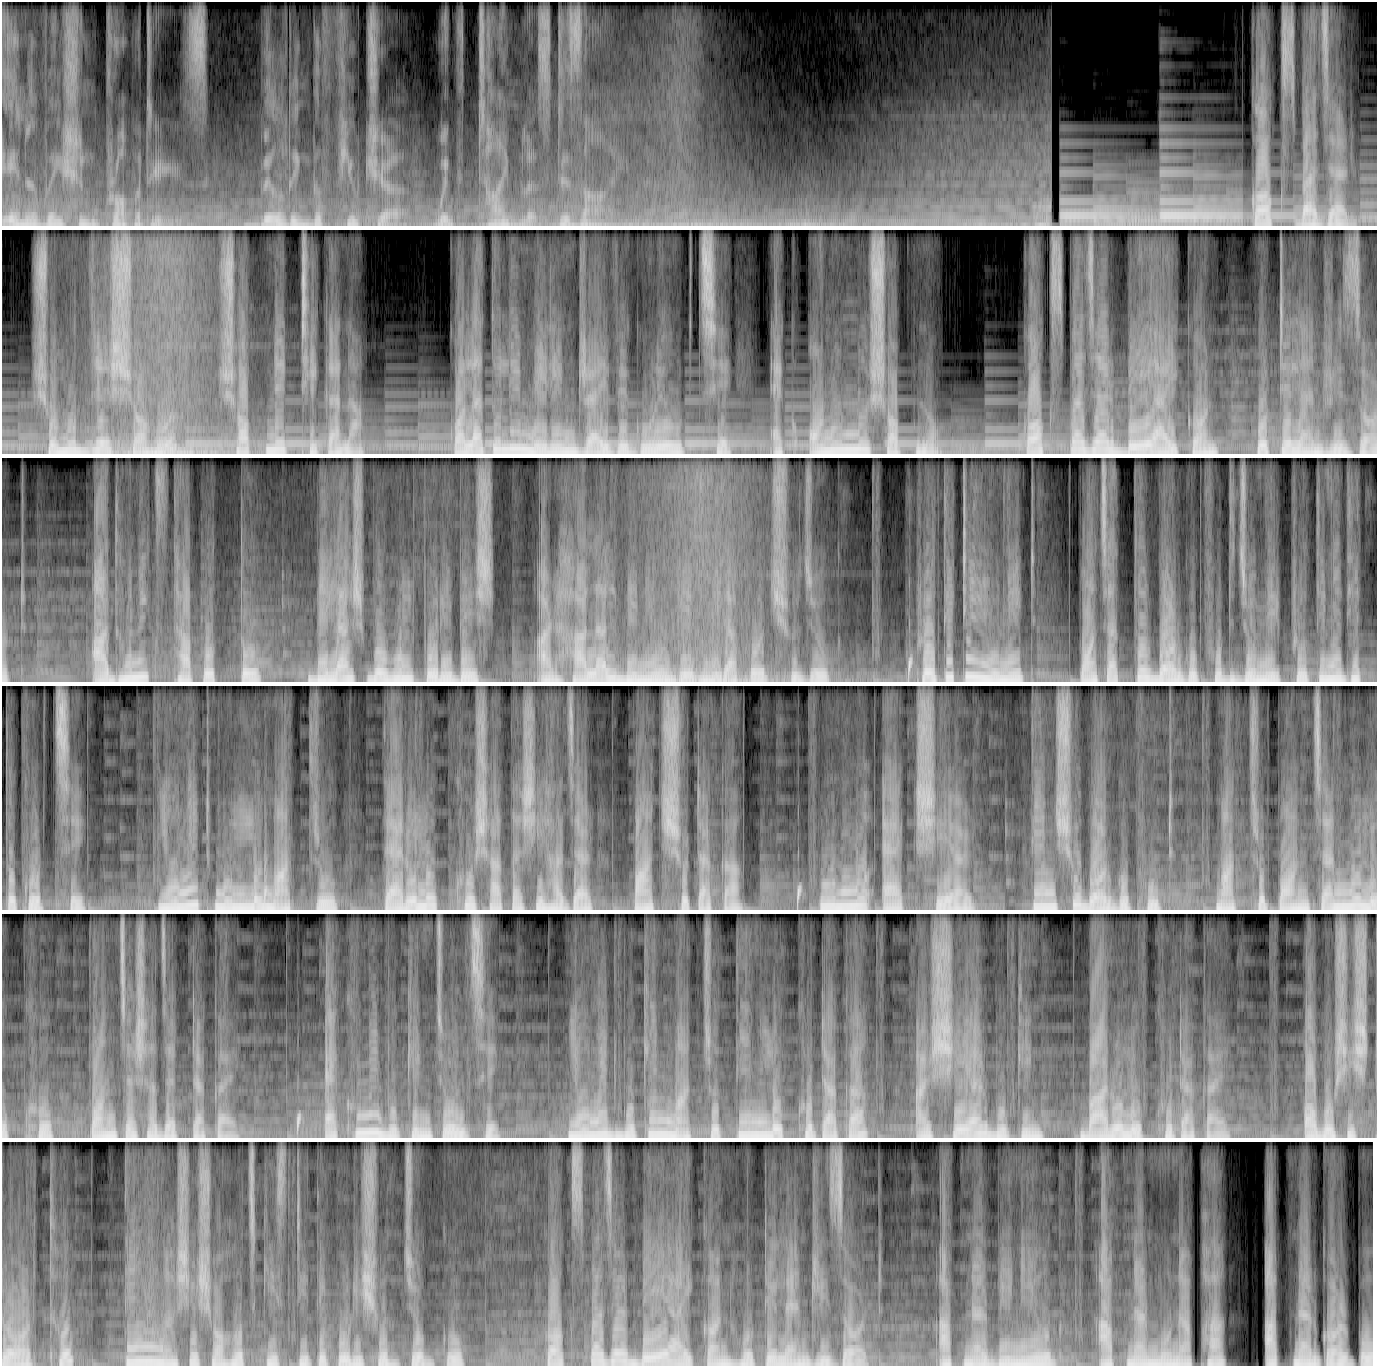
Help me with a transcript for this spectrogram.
Innovation Properties, building the future with timeless design. Cox's Bazar সমুদ্রের শহর স্বপ্নের ঠিকানা। কলাতলি মেরিন ড্রাইভে গড়ে উঠছে এক অনন্য স্বপ্ন। কক্সবাজার বে আইকন হোটেল অ্যান্ড রিসর্ট। আধুনিক স্থাপত্য বিলাসবহুল পরিবেশ আর হালাল বিনিয়োগের নিরাপদ সুযোগ। প্রতিটি ইউনিট পঁচাত্তর বর্গফুট জমির প্রতিনিধিত্ব করছে। ইউনিট মূল্য মাত্র তেরো লক্ষ সাতাশি হাজার পাঁচশো টাকা। পূর্ণ এক শেয়ার তিনশো বর্গফুট মাত্র পঞ্চান্ন লক্ষ পঞ্চাশ হাজার টাকায়। এখনই বুকিং চলছে। ইউনিট বুকিং মাত্র তিন লক্ষ টাকা আর শেয়ার বুকিং বারো লক্ষ টাকায়। অবশিষ্ট অর্থ তিন মাসে সহজ কিস্তিতে পরিশোধযোগ্য। কক্সবাজার বে আইকন হোটেল অ্যান্ড রিসর্ট। আপনার বিনিয়োগ আপনার মুনাফা আপনার গর্ব।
